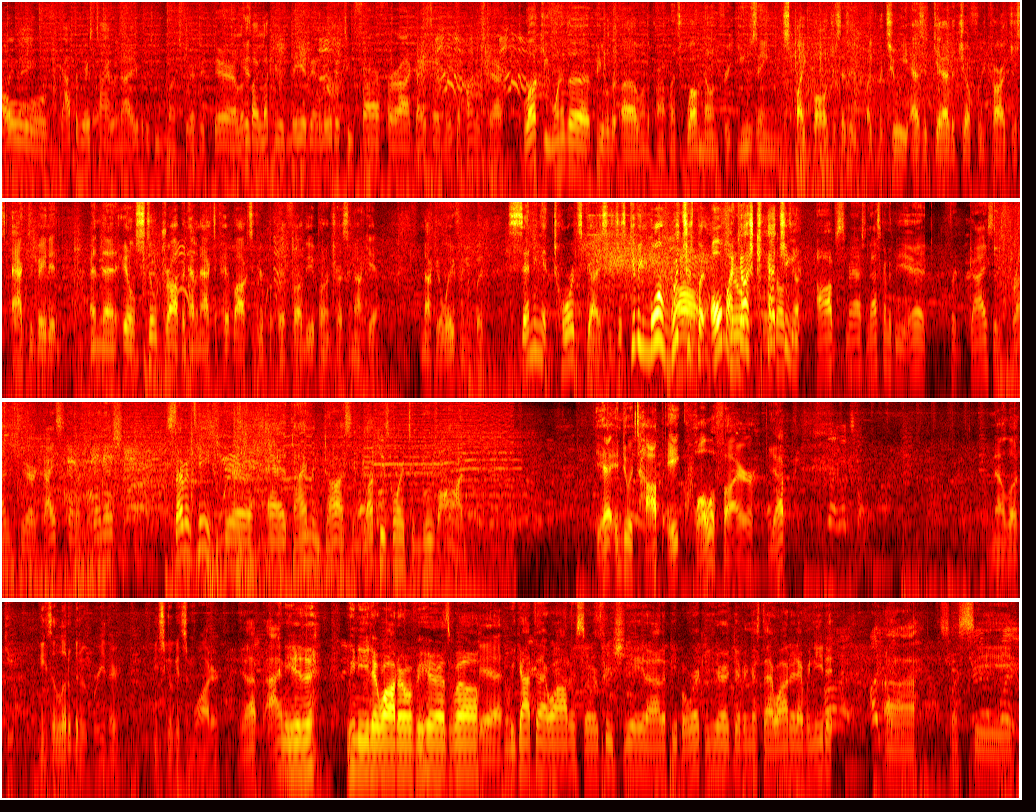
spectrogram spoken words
Oh, got the worst time, but not able to do much with it there. Looks like Lucky was near been a little bit too far for uh, Geist that make the punish there. Lucky, one of the people, that, uh, one of the Prime Plants, well known for using Spike Ball just as a like Ptooie as a get out of jail free card. Just activate it, and then it'll still drop and have an active hitbox if you're, if uh, the opponent tries to knock it knock it away from you. But sending it towards Geist is just giving more witches. but oh my gosh, catching it! Up smash, and that's going to be it for Geist's run here. Geist is going to finish 17th here at Diamond Dust, and Lucky's going to move on. Yeah, into a top eight qualifier. Yep. Now Lucky needs a little bit of a breather. Needs to go get some water. Yep, I needed it. We needed water over here as well. Yeah. And we got that water, so we appreciate uh, the people working here giving us that water that we needed. Uh, so let's see.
